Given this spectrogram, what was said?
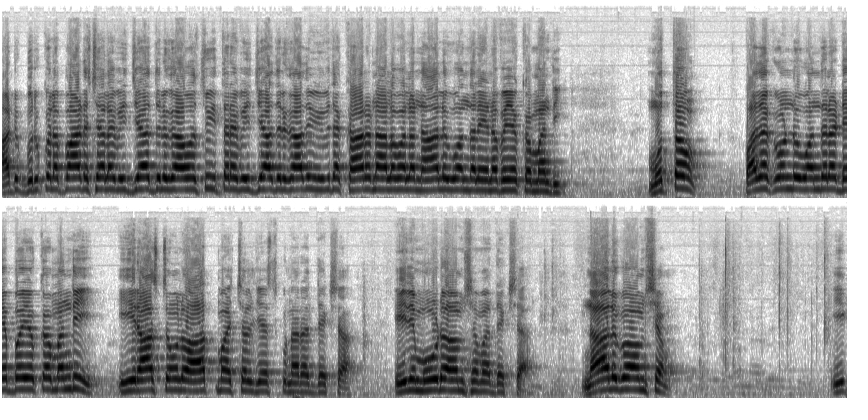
అటు గురుకుల పాఠశాల విద్యార్థులు కావచ్చు ఇతర విద్యార్థులు కాదు వివిధ కారణాల వల్ల నాలుగు వందల ఎనభై ఒక్క మంది. మొత్తం పదకొండు వందల డెబ్బై ఒక్క మంది ఈ రాష్ట్రంలో ఆత్మహత్యలు చేసుకున్నారు అధ్యక్ష. ఇది మూడో అంశం అధ్యక్ష. నాలుగో అంశం. ఈ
